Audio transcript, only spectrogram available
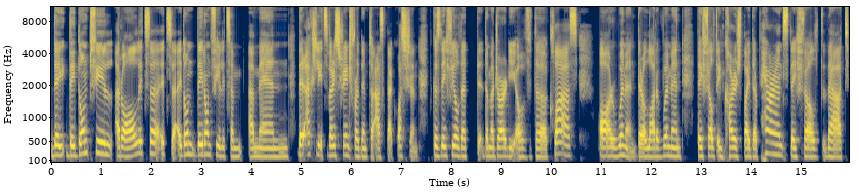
they they don't feel at all it's a it's a, I don't they don't feel it's a, a man that actually it's very strange for them to ask that question because they feel that the majority of the class are women. There are a lot of women. They felt encouraged by their parents. They felt that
